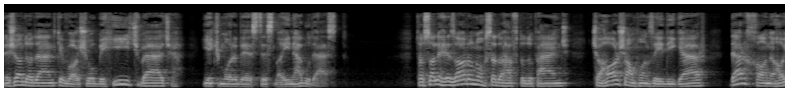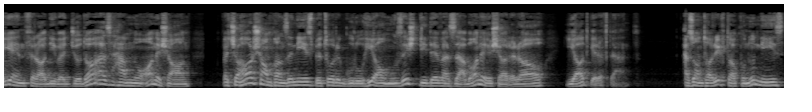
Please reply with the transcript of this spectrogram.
نشان دادند که واشو به هیچ وجه یک مورد استثنایی نبوده است. تا سال 1975 چهار شامپانزه دیگر در خانه های انفرادی و جدا از هم نوعانشان و چهار شامپانزه نیز به طور گروهی آموزش دیده و زبان اشاره را یاد گرفتند. از آن تاریخ تا کنون نیز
